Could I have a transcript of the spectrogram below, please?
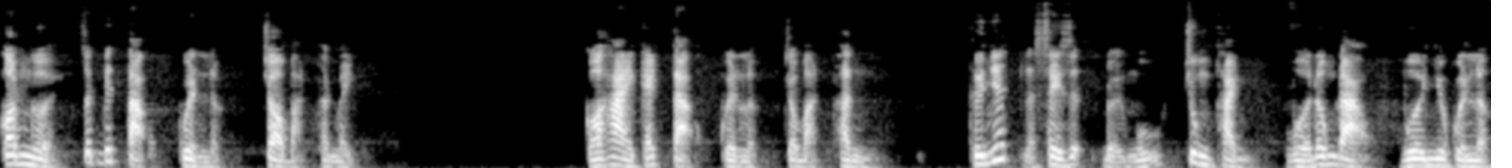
con người rất biết tạo quyền lực cho bản thân mình. Có hai cách tạo quyền lực cho bản thân. Thứ nhất là xây dựng đội ngũ trung thành vừa đông đảo vừa nhiều quyền lực.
